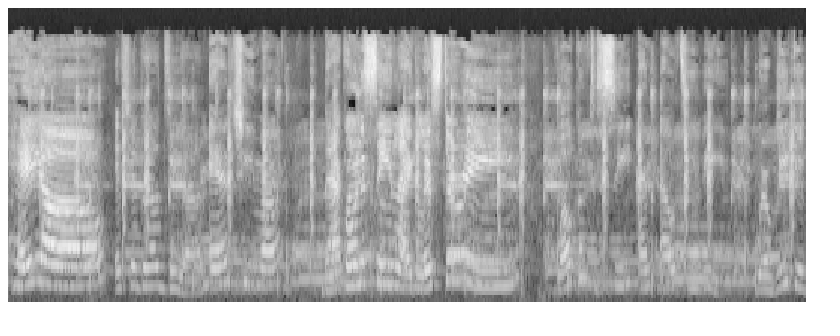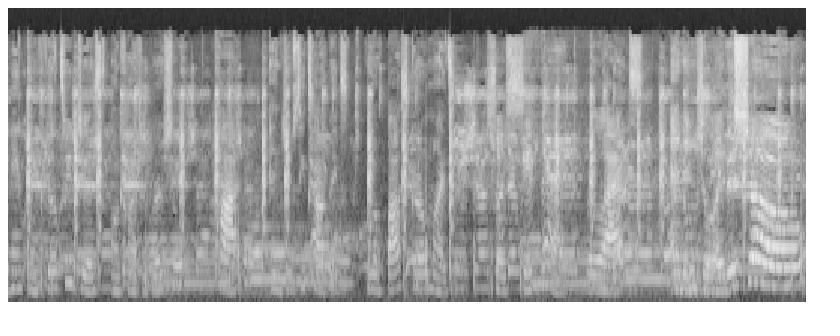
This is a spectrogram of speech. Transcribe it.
Hey y'all, It's your girl Dia. and Chima, back on the scene like Listerine. Welcome to CNL TV, where we give you unfiltered gist on controversial, hot, and juicy topics from a boss girl mindset. So sit back Relax and enjoy the show.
